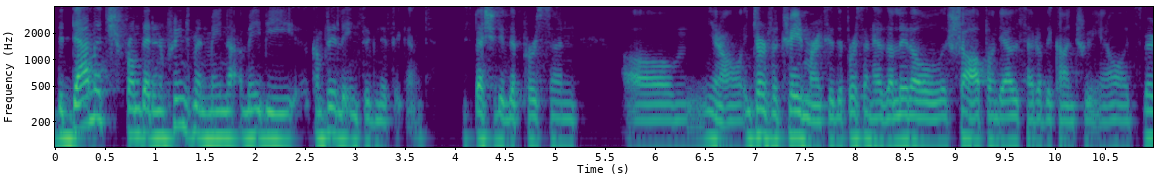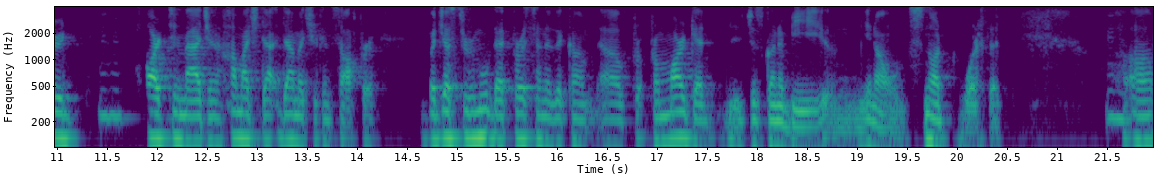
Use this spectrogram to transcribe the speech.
the damage from that infringement may not may be completely insignificant, especially if the person um, you know, in terms of trademarks, if the person has a little shop on the other side of the country, you know, it's very mm-hmm. hard to imagine how much da- damage you can suffer. But just to remove that person as a com- uh, fr- from market is just going to be, you know, it's not worth it. Mm-hmm. Uh,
